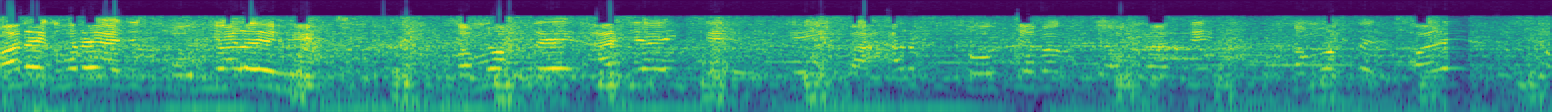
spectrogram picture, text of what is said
ଘରେ ଘରେ ଆଜି ଶୌଚାଳୟ ହେଇଛି ସମସ୍ତେ ଆଜି ଆଜି କେହି ବାହାରକୁ ଶୌଚ ହେବାକୁ ଯାଉନାହାନ୍ତି ସମସ୍ତେ ଘରେ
